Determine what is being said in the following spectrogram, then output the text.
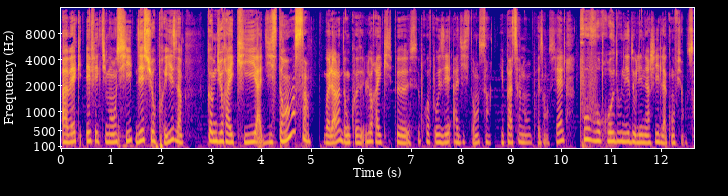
avec effectivement aussi des surprises comme du Reiki à distance. Voilà, donc euh, le Reiki peut se proposer à distance et pas seulement en présentiel pour vous redonner de l'énergie et de la confiance.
